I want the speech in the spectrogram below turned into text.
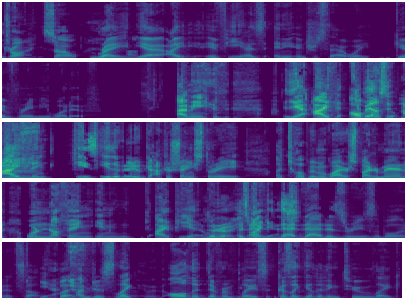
drawing. So Right. Uh, yeah. I if he has any interest that way, give Raimi what if. I mean, yeah, I th- I'll be honest with you. I Mm. think he's either going to do Doctor Strange three, a Tobey Maguire Spider Man, or nothing in IP. at no, no, is my guess. that that is reasonable in itself. Yeah. but Yeah. I'm just like all the different places because like the other thing too, like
